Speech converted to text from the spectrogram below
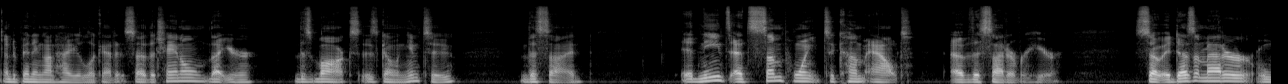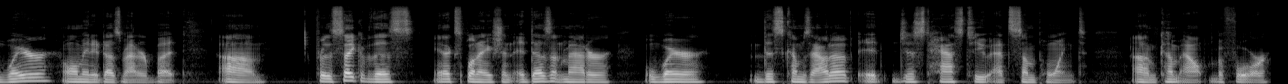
depending on how you look at it. So the channel that your this box is going into, this side, it needs at some point to come out of this side over here. So it doesn't matter where, well, I mean, it does matter, but um, for the sake of this explanation, it doesn't matter where this comes out of, it just has to at some point um, come out before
